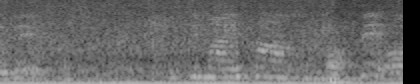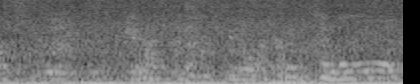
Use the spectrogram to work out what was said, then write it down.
方で1枚半で私これ付け始めたんですけど希望を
